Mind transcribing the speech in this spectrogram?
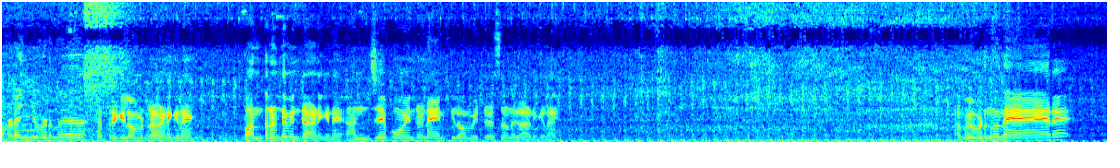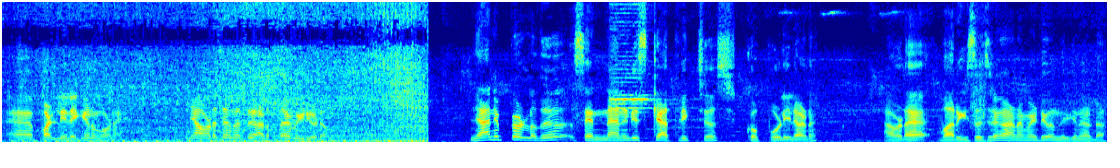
അവിടെ ഇനി ഇവിടുന്ന് എത്ര കിലോമീറ്റർ കാണിക്കണേ? പന്ത്രണ്ട് മിനിറ്റ് കാണിക്കണേ. അഞ്ച് പോയിന്റ് നയൻ കിലോമീറ്റേഴ്സ് ആണ് കാണിക്കണേ. അപ്പോൾ ഇവിടുന്ന് നേരെ പള്ളിയിലേക്കാണ് പോണേ. ഇനി അവിടെ ചെന്നിട്ട് അടുത്ത വീഡിയോ ഇടാം. ഞാനിപ്പോൾ ഉള്ളത് സെന്റ് ആനഡീസ് കാത്തലിക് ചർച്ച് കൊപ്പോളിയിലാണ്. അവിടെ വറീസച്ചിനെ കാണാൻ വേണ്ടി വന്നിരിക്കുന്നത് കേട്ടോ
